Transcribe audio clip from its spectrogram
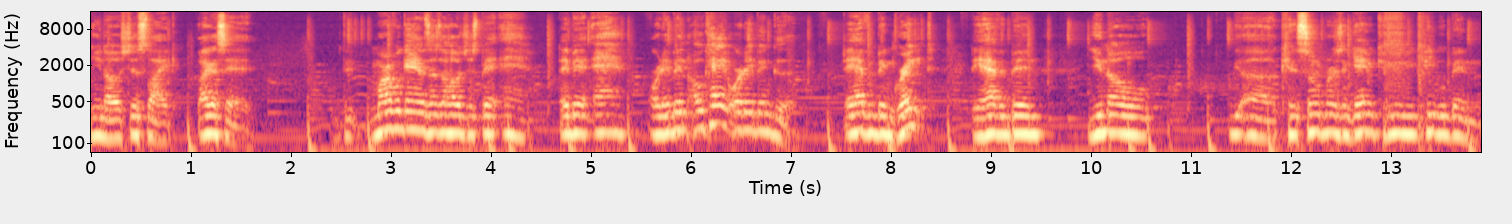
you know, it's just like like I said, Marvel games as a whole just been eh. They've been eh, or they've been okay, or they've been good. They haven't been great. They haven't been, you know, uh, consumers and gaming community people been.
